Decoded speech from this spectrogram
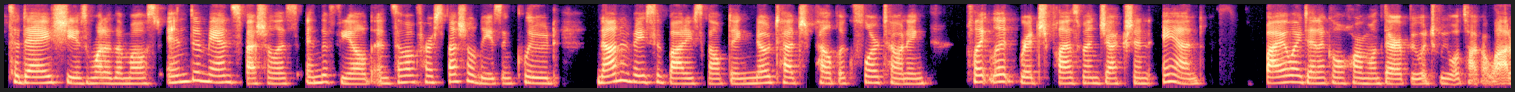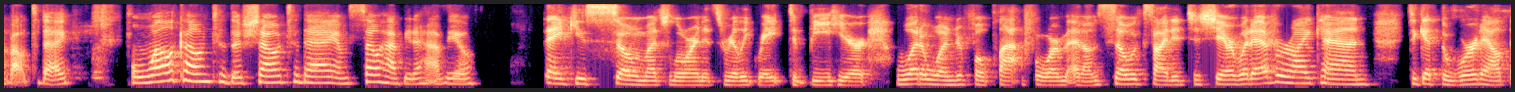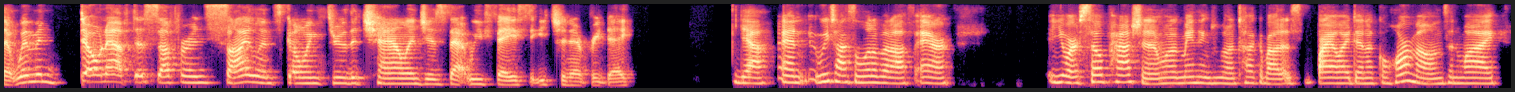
Today, she is one of the most in demand specialists in the field, and some of her specialties include non invasive body sculpting, no touch pelvic floor toning, platelet rich plasma injection, and bioidentical hormone therapy, which we will talk a lot about today. Welcome to the show today. I'm so happy to have you. Thank you so much, Lauren. It's really great to be here. What a wonderful platform. And I'm so excited to share whatever I can to get the word out that women don't have to suffer in silence going through the challenges that we face each and every day. Yeah. And we talked a little bit off air. You are so passionate. One of the main things we want to talk about is bioidentical hormones and why,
